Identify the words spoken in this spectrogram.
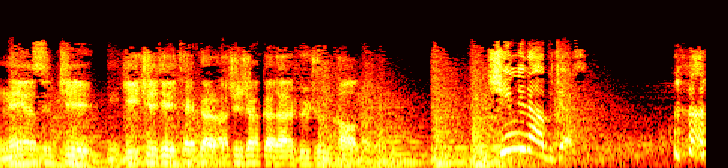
Ne yazık ki geçidi tekrar açacak kadar gücüm kalmadı. Şimdi ne yapacağız?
